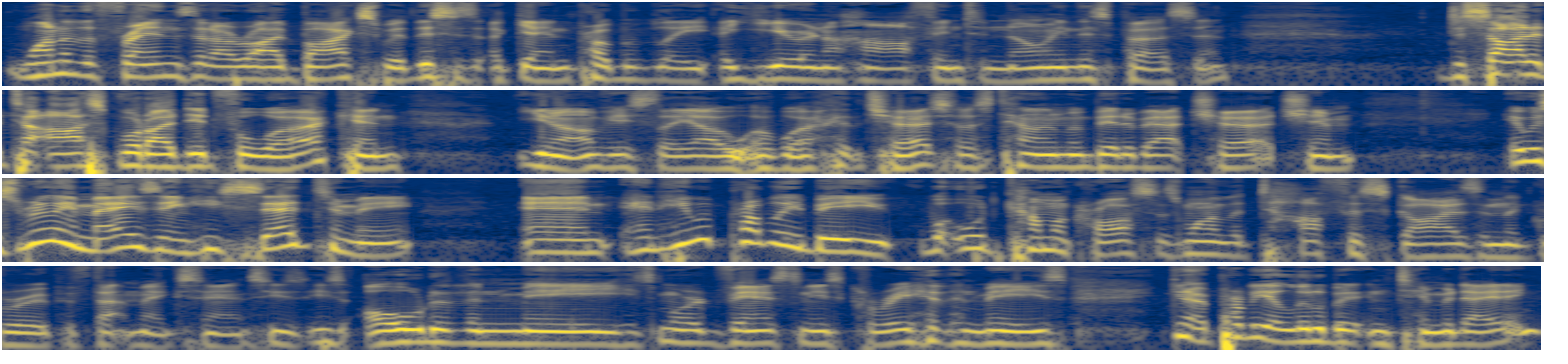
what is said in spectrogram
one of the friends that I ride bikes with, this is again probably a year and a half into knowing this person, decided to ask what I did for work. And you know, obviously I work at the church, so I was telling him a bit about church. And it was really amazing. He said to me, and, and he would probably be what would come across as one of the toughest guys in the group, if that makes sense. He's, he's older than me, he's more advanced in his career than me, he's, you know, probably a little bit intimidating.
